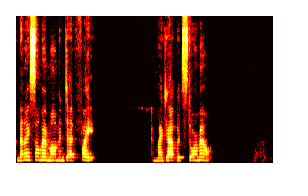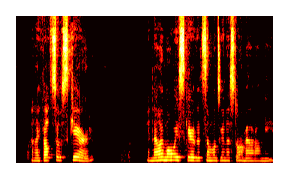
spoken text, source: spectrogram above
then I saw my mom and dad fight, and my dad would storm out. And I felt so scared. And now I'm always scared that someone's going to storm out on me.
